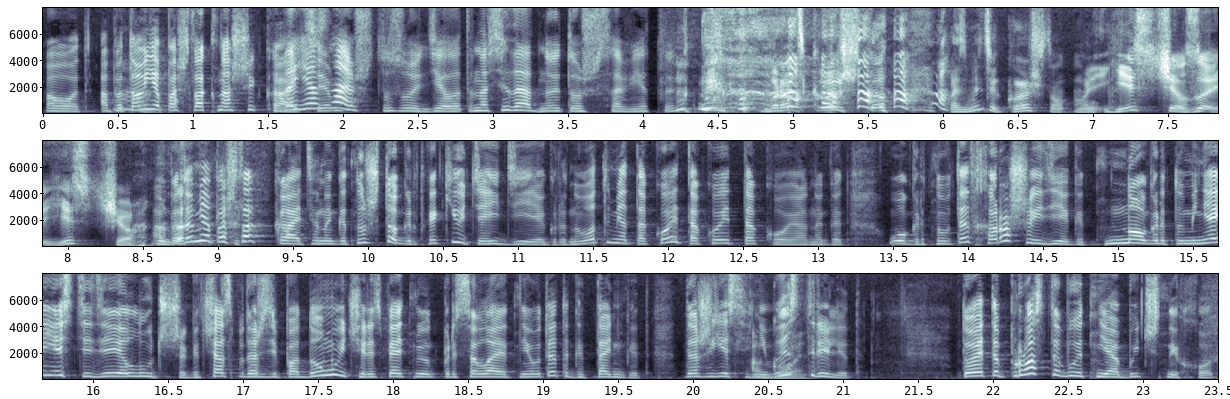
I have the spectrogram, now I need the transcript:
Вот. А потом я пошла к нашей Да Кате. я знаю, что Зоя делает. Она всегда одно и то же советует. Брать кое-что. Возьмите кое-что. Есть что, Зоя, есть что? А потом я пошла к Кате, она говорит, ну что, говорит, какие у тебя идеи? Я говорю, ну вот у меня такое, такое, такое. Она говорит, о, говорит, ну вот это хорошая идея. Говорит, но, говорит, у меня есть идея лучше. Говорит, сейчас подожди, подумай, через пять минут присылает мне вот это. Говорит, Таня, говорит, даже если не выстрелит, то это просто будет необычный ход.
